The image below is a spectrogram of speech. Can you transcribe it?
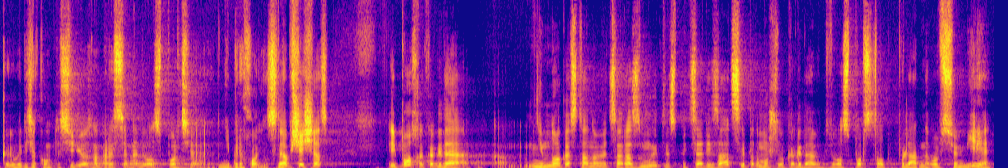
как говорить о каком-то серьезном профессиональном спорте не приходится. И вообще сейчас эпоха, когда немного становятся размыты специализации, потому что когда велоспорт стал популярным во всем мире,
